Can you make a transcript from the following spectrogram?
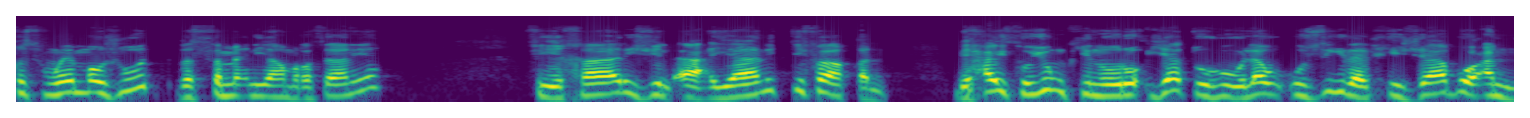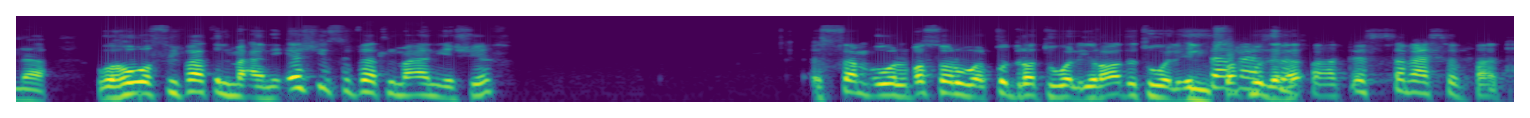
قسم وين موجود؟ بس سمعني إياها مرة ثانية في خارج الأعيان اتفاقا بحيث يمكن رؤيته لو أزيل الحجاب عنا وهو صفات المعاني هي صفات المعاني يا شيخ؟ السمع والبصر والقدرة والإرادة والعلم صح ولا لا؟ صفات السبع صفات.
